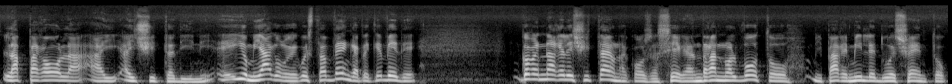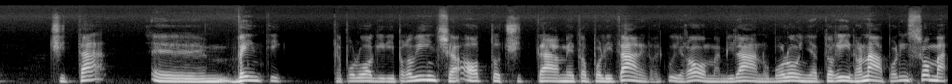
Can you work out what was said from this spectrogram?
la parola ai, ai cittadini. E io mi auguro che questo avvenga perché vede Governare le città è una cosa seria, andranno al voto mi pare 1200 città, eh, 20 capoluoghi di provincia, 8 città metropolitane, tra cui Roma, Milano, Bologna, Torino, Napoli, insomma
